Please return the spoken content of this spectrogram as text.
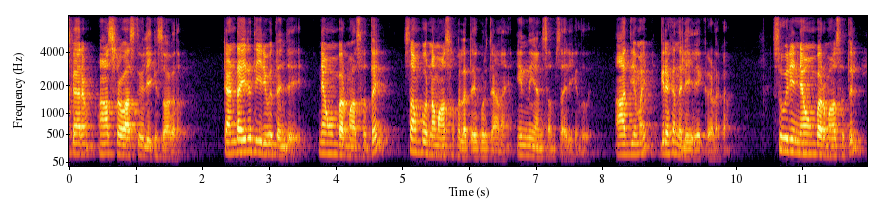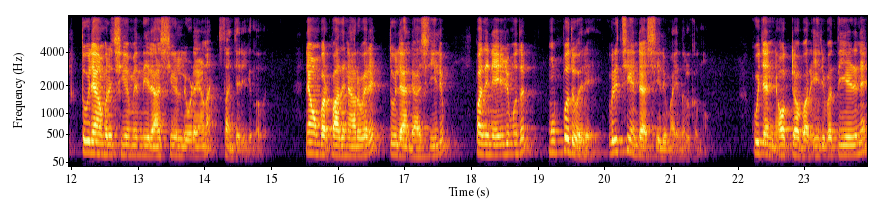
നമസ്കാരം. ആശ്രവാസ്തുവിലേക്ക് സ്വാഗതം. രണ്ടായിരത്തി ഇരുപത്തഞ്ച് നവംബർ മാസത്തെ സമ്പൂർണ മാസഫലത്തെക്കുറിച്ചാണ് ഇന്ന് ഞാൻ സംസാരിക്കുന്നത്. ആദ്യമായി ഗ്രഹനിലയിലേക്ക് കിടക്കാം. സൂര്യൻ നവംബർ മാസത്തിൽ തുലാം എന്നീ രാശികളിലൂടെയാണ് സഞ്ചരിക്കുന്നത്. നവംബർ പതിനാറ് വരെ തുലാം രാശിയിലും പതിനേഴ് മുതൽ മുപ്പത് വരെ വൃശ്ചികൻ രാശിയിലുമായി നിൽക്കുന്നു. കുജൻ ഒക്ടോബർ ഇരുപത്തിയേഴിന്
